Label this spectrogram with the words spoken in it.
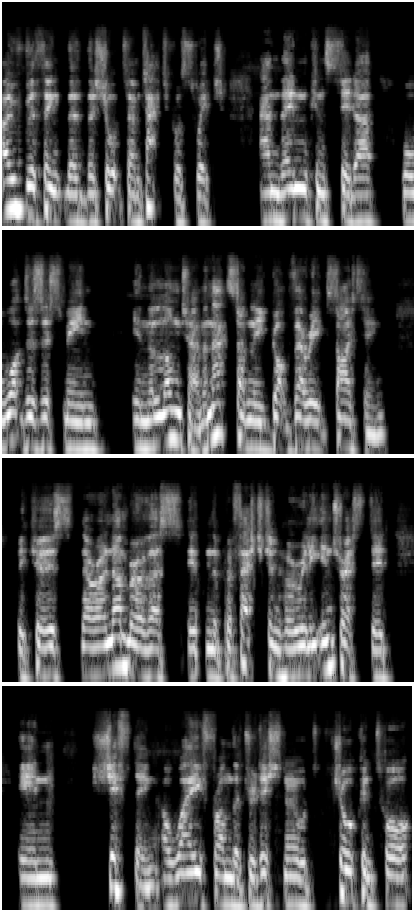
overthink the, the short term tactical switch, and then consider well, what does this mean in the long term? And that suddenly got very exciting because there are a number of us in the profession who are really interested in shifting away from the traditional chalk and talk,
